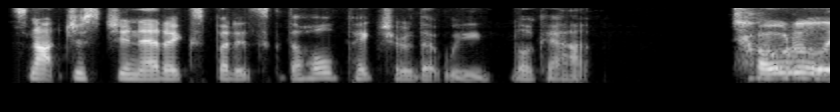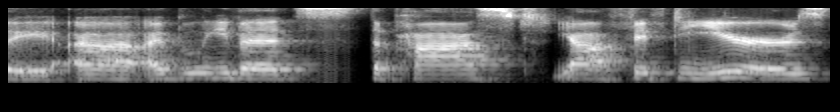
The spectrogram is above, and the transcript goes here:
it's not just genetics, but it's the whole picture that we look at. Totally. Uh, I believe it's the past, yeah, 50 years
